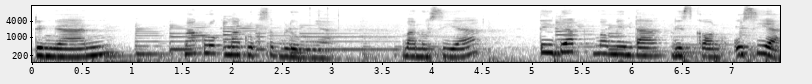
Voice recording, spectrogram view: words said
dengan makhluk-makhluk sebelumnya. Manusia tidak meminta diskon usia.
